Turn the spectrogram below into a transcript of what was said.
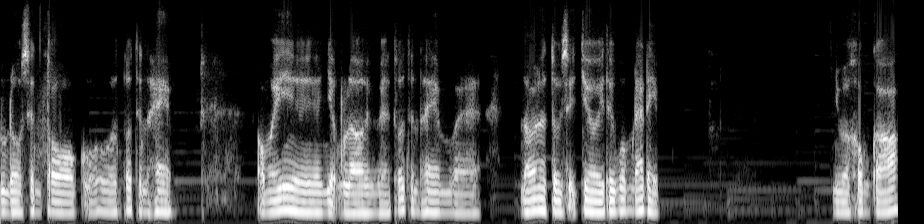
Nuno Santo của Tottenham. Ông ấy nhận lời về Tottenham và nói là tôi sẽ chơi thứ bóng đá đẹp. Nhưng mà không có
